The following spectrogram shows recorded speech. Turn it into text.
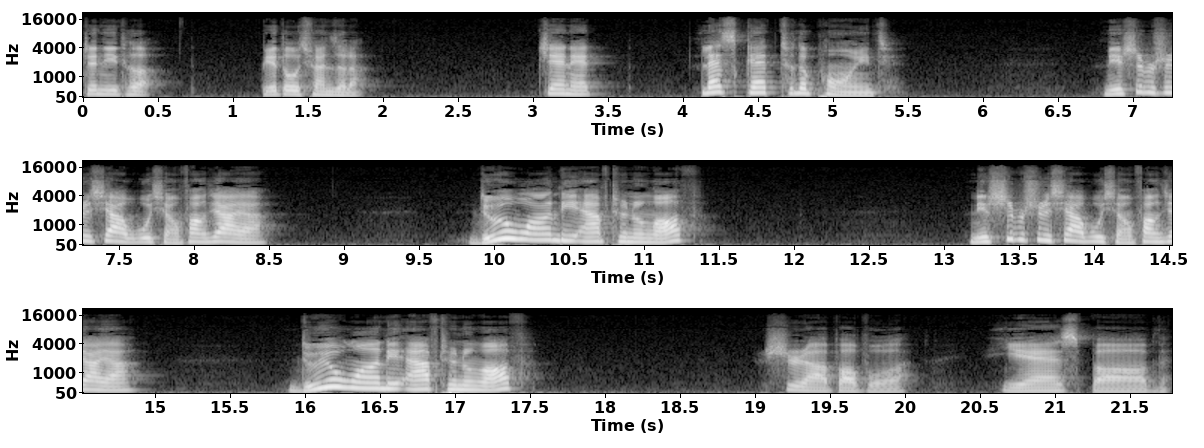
珍妮特，别兜圈子了。Janet, let's get to the point. 你是不是下午想放假呀？Do you want the afternoon off？你是不是下午想放假呀？Do you want the afternoon off？是啊，鲍勃。Yes, Bob。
